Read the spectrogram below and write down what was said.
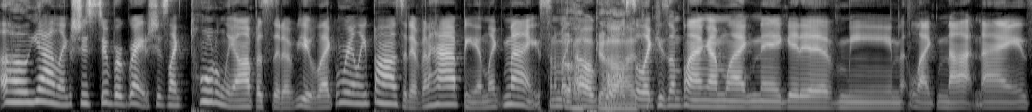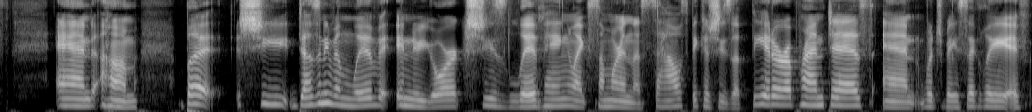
"Oh yeah, like she's super great. She's like totally opposite of you, like really positive and happy and like nice." And I'm like, Oh, "Oh, cool." So like he's implying I'm like negative, mean, like not nice. And um but she doesn't even live in New York. She's living like somewhere in the South because she's a theater apprentice and which basically if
